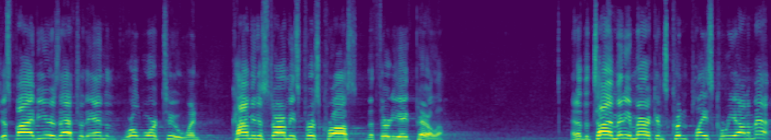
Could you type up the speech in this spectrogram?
just five years after the end of World War II, when communist armies first crossed the 38th parallel. And at the time, many Americans couldn't place Korea on a map.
